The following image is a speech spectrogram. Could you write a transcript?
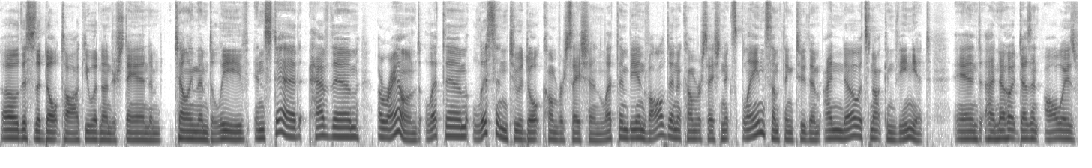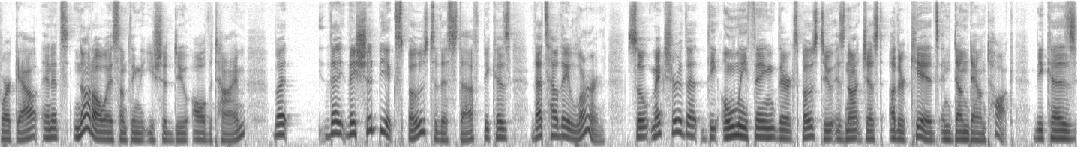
oh, this is adult talk, you wouldn't understand, and telling them to leave, instead, have them around. Let them listen to adult conversation. Let them be involved in a conversation. Explain something to them. I know it's not convenient and I know it doesn't always work out and it's not always something that you should do all the time, but they they should be exposed to this stuff because that's how they learn. So make sure that the only thing they're exposed to is not just other kids and dumbed down talk because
